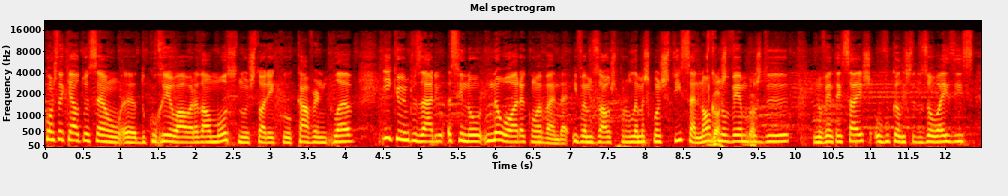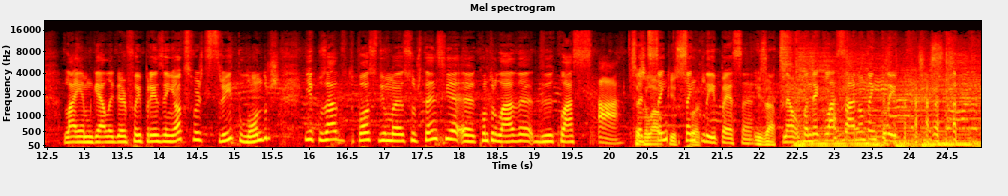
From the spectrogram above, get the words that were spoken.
Consta que a atuação eh, decorreu à hora de almoço no histórico Cavern Club e que o empresário assinou na hora com a banda. E vamos aos problemas com justiça. 9 gosto, de novembro gosto. de 96, o vocalista dos Oasis, Liam Gallagher, foi preso em Oxford Street, Londres, e acusado de posse de uma substância uh, controlada de classe A. Seja Portanto, sem, sem clipe essa. Exato. Não, quando é classe A não tem clipe.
